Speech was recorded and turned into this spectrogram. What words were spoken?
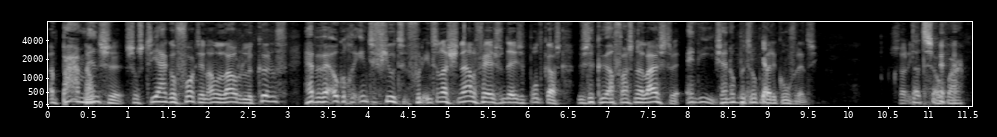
Een paar nou. mensen, zoals Thiago Fort en Anne-Laure Lekunf, hebben wij ook al geïnterviewd voor de internationale versie van deze podcast. Dus daar kun je alvast naar luisteren. En die zijn ook betrokken bij de conferentie. Sorry. Dat is ook waar.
